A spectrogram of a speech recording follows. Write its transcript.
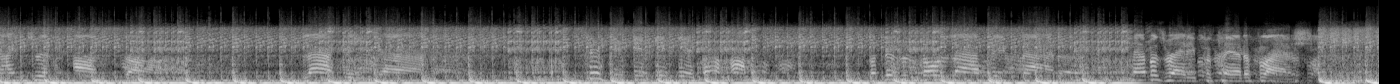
nitrous oxide. Laughing gas. this is no laughing matter. Cameras ready, prepare to flash.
